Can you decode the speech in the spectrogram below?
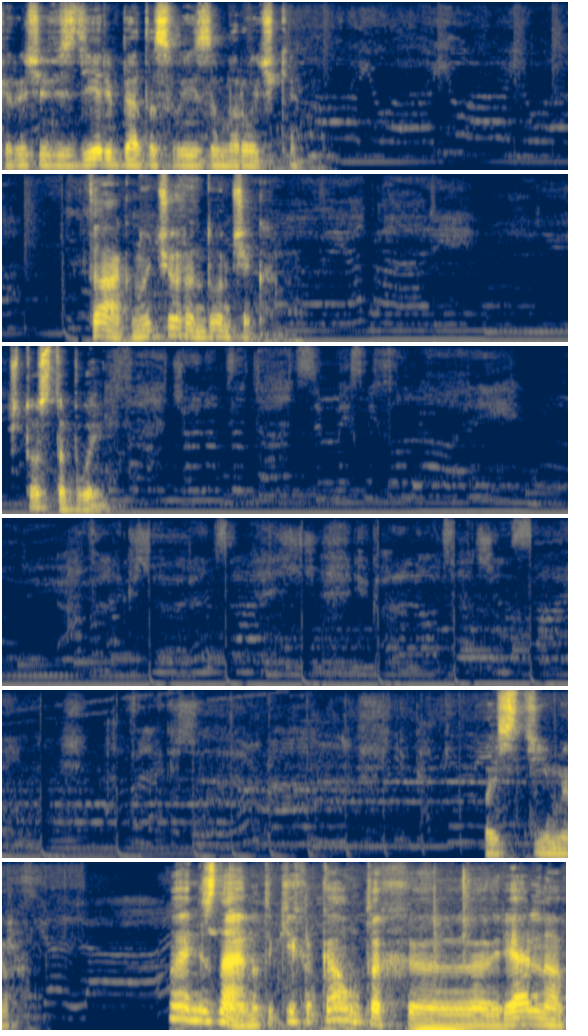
Короче, везде, ребята, свои заморочки. Так, ну чё, рандомчик? Что с тобой? Постимер. Ну, я не знаю, на таких аккаунтах э, реально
